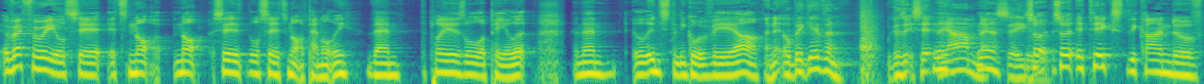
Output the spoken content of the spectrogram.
a referee will say it's not not say they'll say it's not a penalty, then the players will appeal it, and then it'll instantly go to VAR. And it'll be given because it's hit the arm next Yeah. season. So, so it takes the kind of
